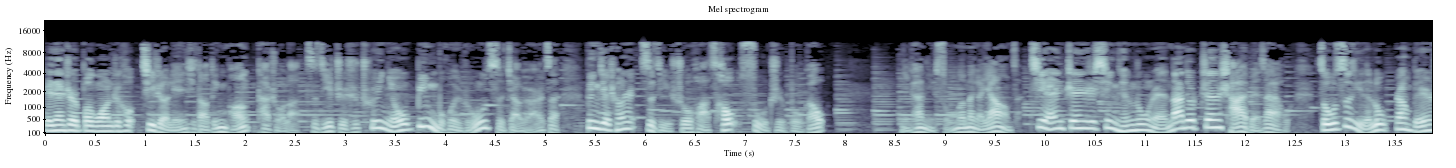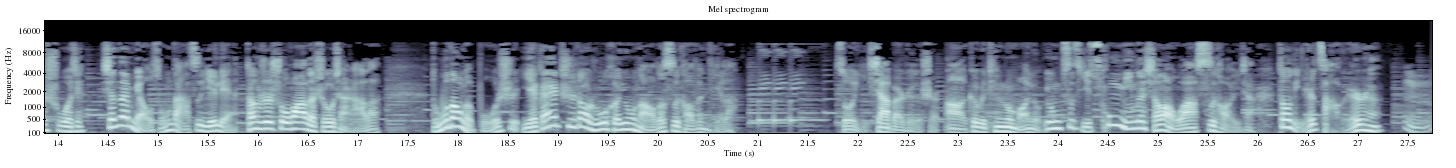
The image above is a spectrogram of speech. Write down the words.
这件事曝光之后，记者联系到丁鹏，他说了自己只是吹牛，并不会如此教育儿子，并且承认自己说话糙，素质不高。你看你怂的那个样子，既然真是性情中人，那就真啥也别在乎，走自己的路，让别人说去。现在秒怂打自己脸，当时说话的时候想啥了？读到了博士，也该知道如何用脑子思考问题了。所以下边这个事儿啊，各位听众网友用自己聪明的小脑瓜思考一下，到底是咋回事呢？嗯，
